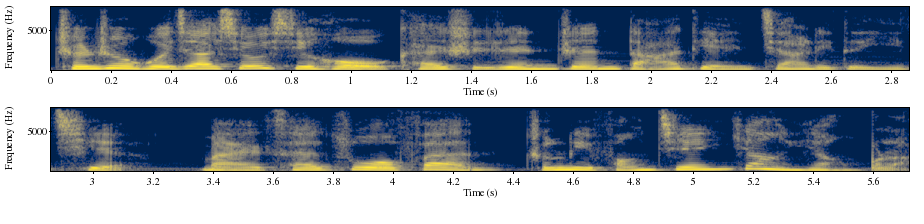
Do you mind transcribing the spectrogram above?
程程回家休息后，开始认真打点家里的一切，买菜、做饭、整理房间，样样不落。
